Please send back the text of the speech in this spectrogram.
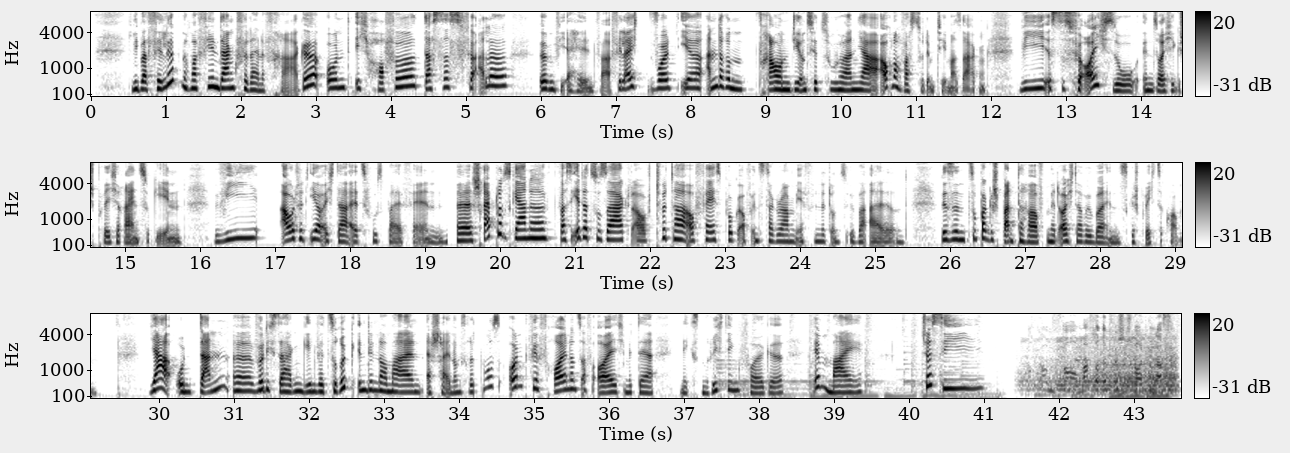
Lieber Philipp, nochmal vielen Dank für deine Frage und ich hoffe, dass das für alle irgendwie erhellend war. Vielleicht wollt ihr anderen Frauen, die uns hier zuhören, ja auch noch was zu dem Thema sagen. Wie ist es für euch so, in solche Gespräche reinzugehen? Wie outet ihr euch da als Fußballfan? Äh, schreibt uns gerne, was ihr dazu sagt, auf Twitter, auf Facebook, auf Instagram. Ihr findet uns überall und wir sind super gespannt darauf, mit euch darüber ins Gespräch zu kommen. Ja, und dann äh, würde ich sagen, gehen wir zurück in den normalen Erscheinungsrhythmus und wir freuen uns auf euch mit der nächsten richtigen Folge im Mai. Tschüssi! Ach komm, Frau, mach doch rhythmische Sportgymnastik.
